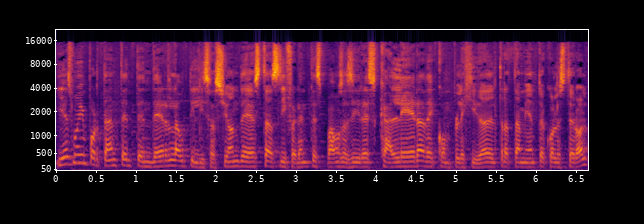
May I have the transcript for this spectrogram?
Y es muy importante entender la utilización de estas diferentes, vamos a decir, escalera de complejidad del tratamiento de colesterol.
